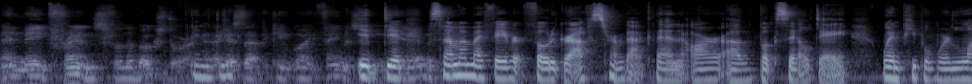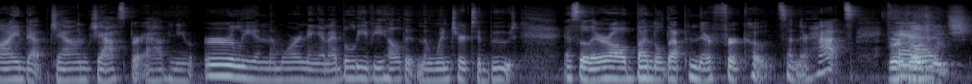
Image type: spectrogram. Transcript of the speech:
and made friends for the bookstore. And I guess that became quite famous. It did. Some of my favorite photographs from back then are of book sale day when people were lined up down Jasper Avenue early in the morning, and I believe he held it in the winter to boot. And so they're all bundled up in their fur coats and their hats. fur and- coats, which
